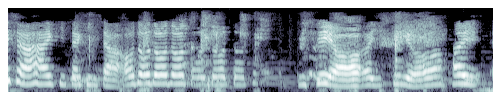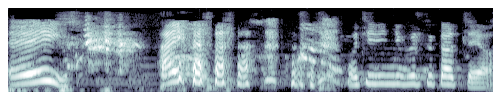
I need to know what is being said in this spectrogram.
いしょ、はい、来た来た。おどおどおどおどおどおど。行くよ、行くよ。はい、えいはい、お尻にぶつかったよ。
